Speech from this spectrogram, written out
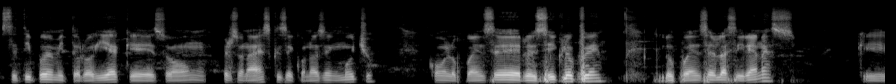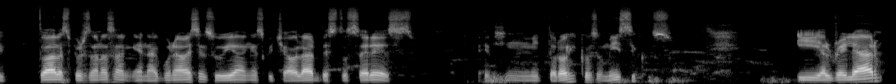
Este tipo de mitología que son personajes que se conocen mucho, como lo pueden ser el cíclope, lo pueden ser las sirenas, que todas las personas en alguna vez en su vida han escuchado hablar de estos seres eh, mitológicos o místicos. Y el Rey Lear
